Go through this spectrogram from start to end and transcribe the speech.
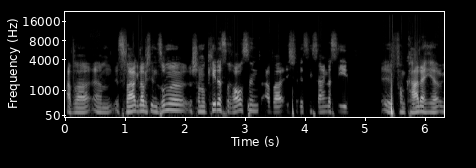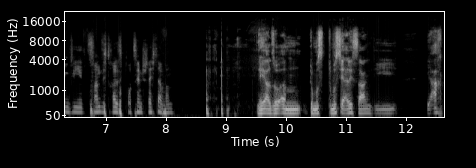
Aber ähm, es war, glaube ich, in Summe schon okay, dass sie raus sind, aber ich würde jetzt nicht sagen, dass sie äh, vom Kader her irgendwie 20, 30 Prozent schlechter waren. Nee, also ähm, du musst, du musst ja ehrlich sagen, die, die acht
